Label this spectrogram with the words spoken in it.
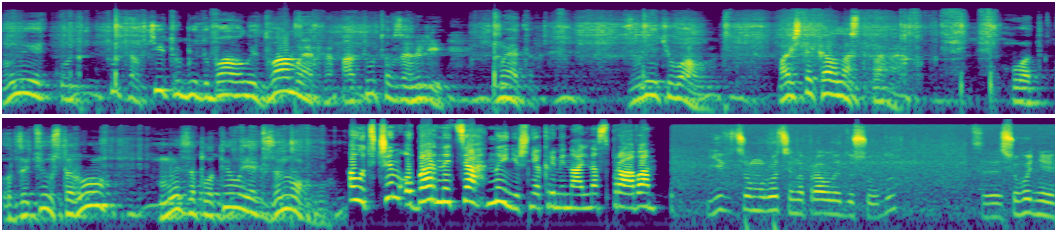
Вони от тут в тій трубі додали 2 метри, а тут взагалі метр. Зверніть увагу. Бачите, яка вона стара. От, от за цю стару ми заплатили як за нову. А от чим обернеться нинішня кримінальна справа? Її в цьому році направили до суду. Сьогодні е,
